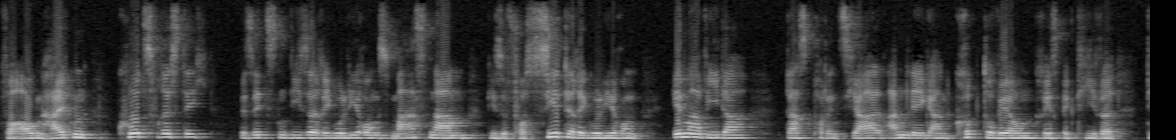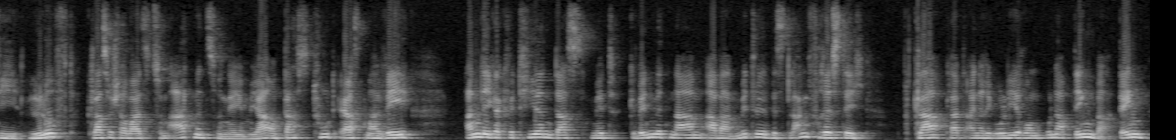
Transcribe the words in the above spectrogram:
vor Augen halten. Kurzfristig besitzen diese Regulierungsmaßnahmen, diese forcierte Regulierung immer wieder das Potenzial, Anlegern Kryptowährungen respektive die Luft klassischerweise zum Atmen zu nehmen. Ja, und das tut erstmal weh. Anleger quittieren das mit Gewinnmitnahmen, aber mittel- bis langfristig, klar, bleibt eine Regulierung unabdingbar. Denn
